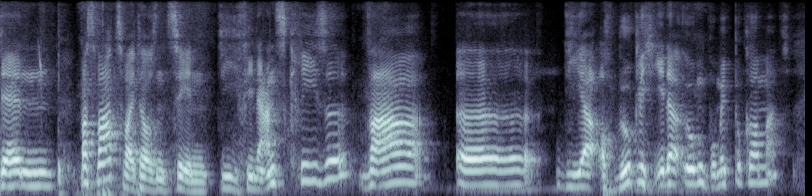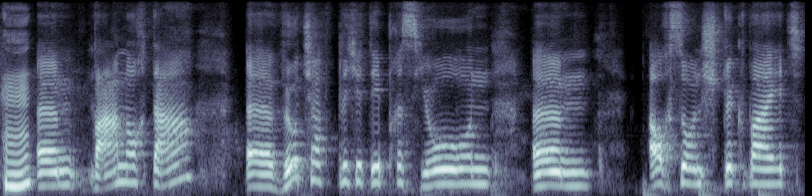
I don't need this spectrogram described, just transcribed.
Denn was war 2010? Die Finanzkrise war, äh, die ja auch wirklich jeder irgendwo mitbekommen hat, mhm. ähm, war noch da. Äh, wirtschaftliche Depression, ähm, auch so ein Stück weit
